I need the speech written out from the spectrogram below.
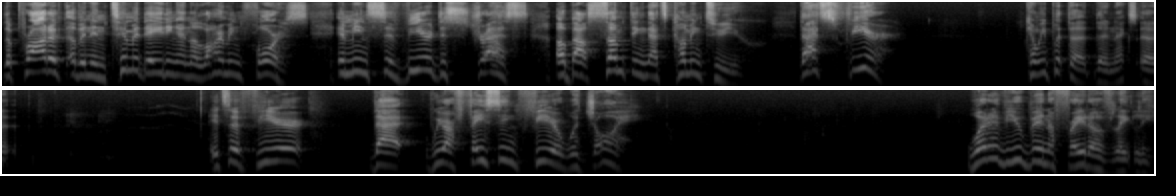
the product of an intimidating and alarming force. It means severe distress about something that's coming to you. That's fear. Can we put the, the next? Uh, it's a fear that we are facing fear with joy. What have you been afraid of lately?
